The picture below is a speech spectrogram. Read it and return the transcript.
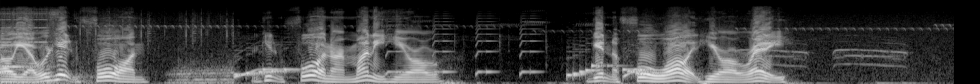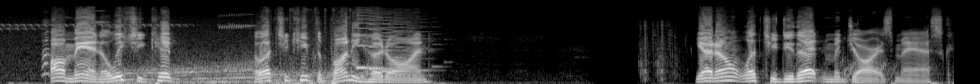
Oh yeah, we're getting full on... We're getting full on our money here getting a full wallet here already. Oh man, at least you keep it lets you keep the bunny hood on. Yeah, they don't let you do that in Majora's mask.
